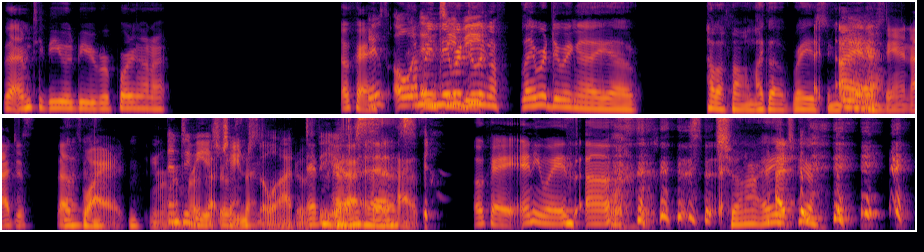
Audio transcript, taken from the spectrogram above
That MTV would be reporting on it. Okay. It was old I mean, MTV. they were doing a they were doing a uh, telephone, like a raising. I Yeah. understand. I just that's Okay. why I didn't remember. MTV has changed a lot over It the Yeah, years. has. it has. Okay. Anyways, um, Showing our age here. I,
